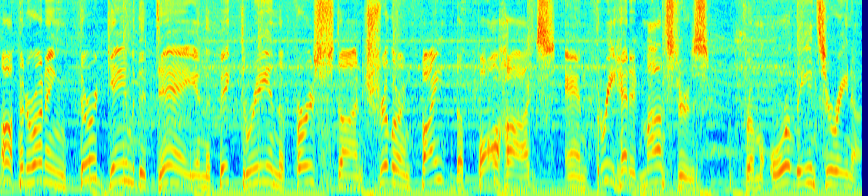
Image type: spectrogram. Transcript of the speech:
Off and running, third game of the day in the Big Three in the first on Triller and Fight, the Ball Hogs and Three-Headed Monsters from Orleans Arena.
